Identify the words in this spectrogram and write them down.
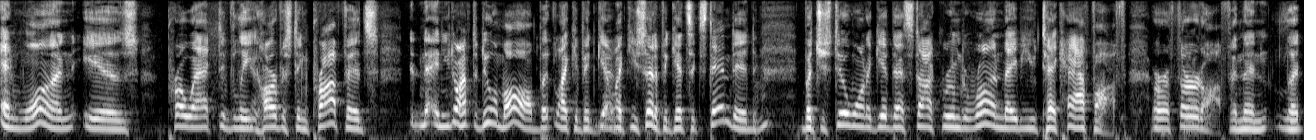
And one is proactively harvesting profits and you don't have to do them all, but like if it get like you said, if it gets extended, Mm-hmm. but you still want to give that stock room to run, maybe you take half off or a third off, and then let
